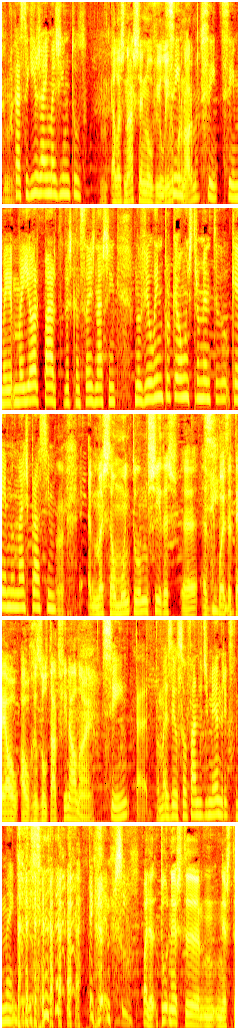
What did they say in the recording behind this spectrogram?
Porque a seguir já imagino tudo. Elas nascem no violino, sim, por norma? Sim, sim. Mai- maior parte das canções nascem no violino porque é um instrumento que é-me mais próximo. Ah, Mas são muito mexidas, Sim. depois até ao, ao resultado final, não é? Sim, tá, mas eu sou fã do Jimi Hendrix também, por isso tem que ser mexido. Olha, tu neste, neste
